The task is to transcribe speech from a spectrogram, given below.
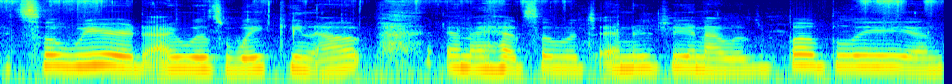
it's so weird. I was waking up and I had so much energy and I was bubbly and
